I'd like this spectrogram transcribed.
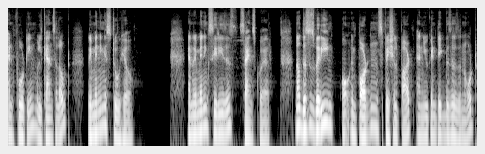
and 14 will cancel out. Remaining is 2 here. and remaining series is sine square. Now this is very oh, important special part and you can take this as a note.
